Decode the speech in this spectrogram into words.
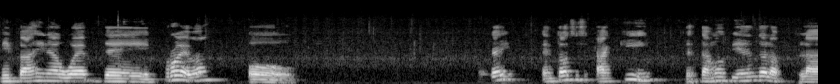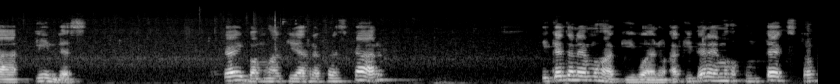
mi página web de prueba ok entonces aquí estamos viendo la, la index ok vamos aquí a refrescar y qué tenemos aquí bueno aquí tenemos un texto.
